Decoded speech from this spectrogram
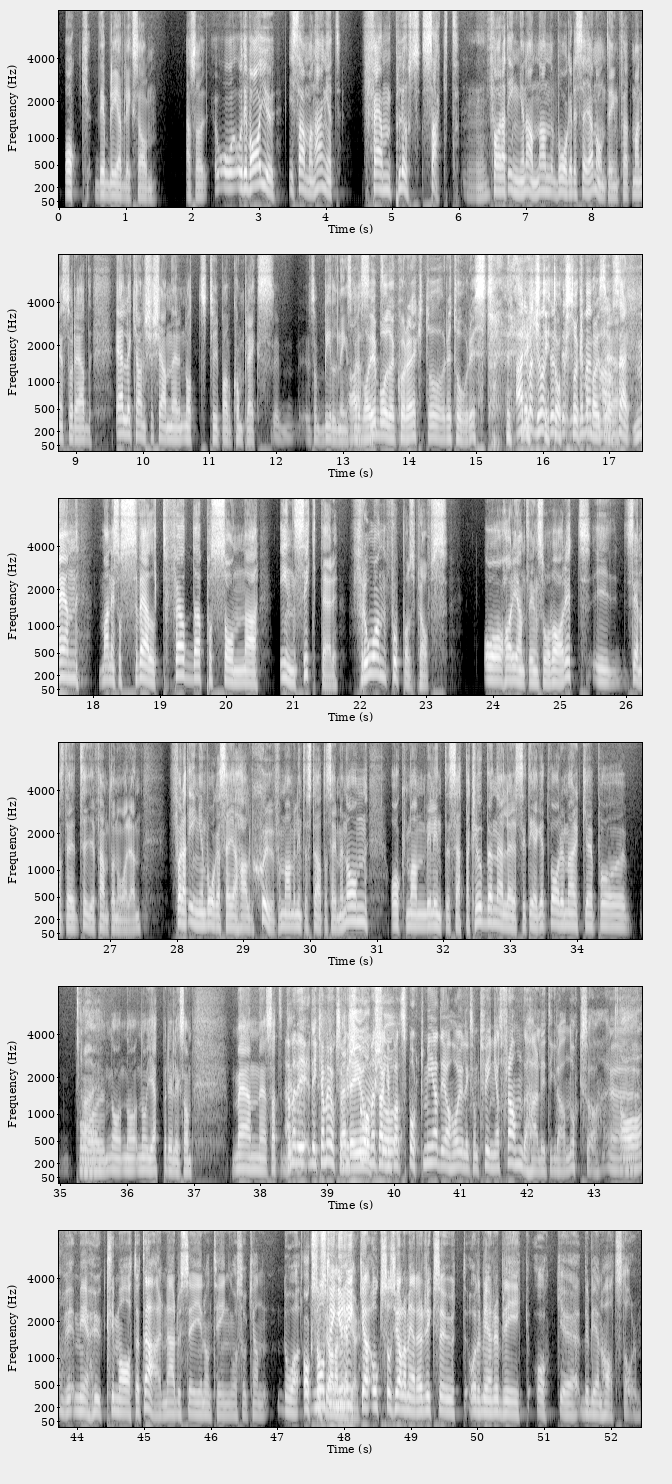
Och det blev liksom, alltså, och, och det var ju i sammanhanget fem plus sagt. Mm. För att ingen annan vågade säga någonting för att man är så rädd eller kanske känner något typ av komplex eh, så Ja, det bildningsmässigt. var ju både korrekt och retoriskt Ja, det var- det var- riktigt det- också kan man ju säga. här, Men man är så svältfödda på sådana insikter från fotbollsproffs och har egentligen så varit i senaste 10-15 åren. För att ingen vågar säga halv sju, för man vill inte stöta sig med någon och man vill inte sätta klubben eller sitt eget varumärke på, på Nej. no, no, no Jeopardy liksom. Men eh, så att... Ja, men det, det kan man ju också det förstå ju med också- tanke på att sportmedia har ju liksom tvingat fram det här lite grann också. Eh, Ja. Med hur klimatet är när du säger någonting och så kan då Och någonting rycka, och sociala medier rycks ut och det blir en rubrik och eh, det blir en hatstorm.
